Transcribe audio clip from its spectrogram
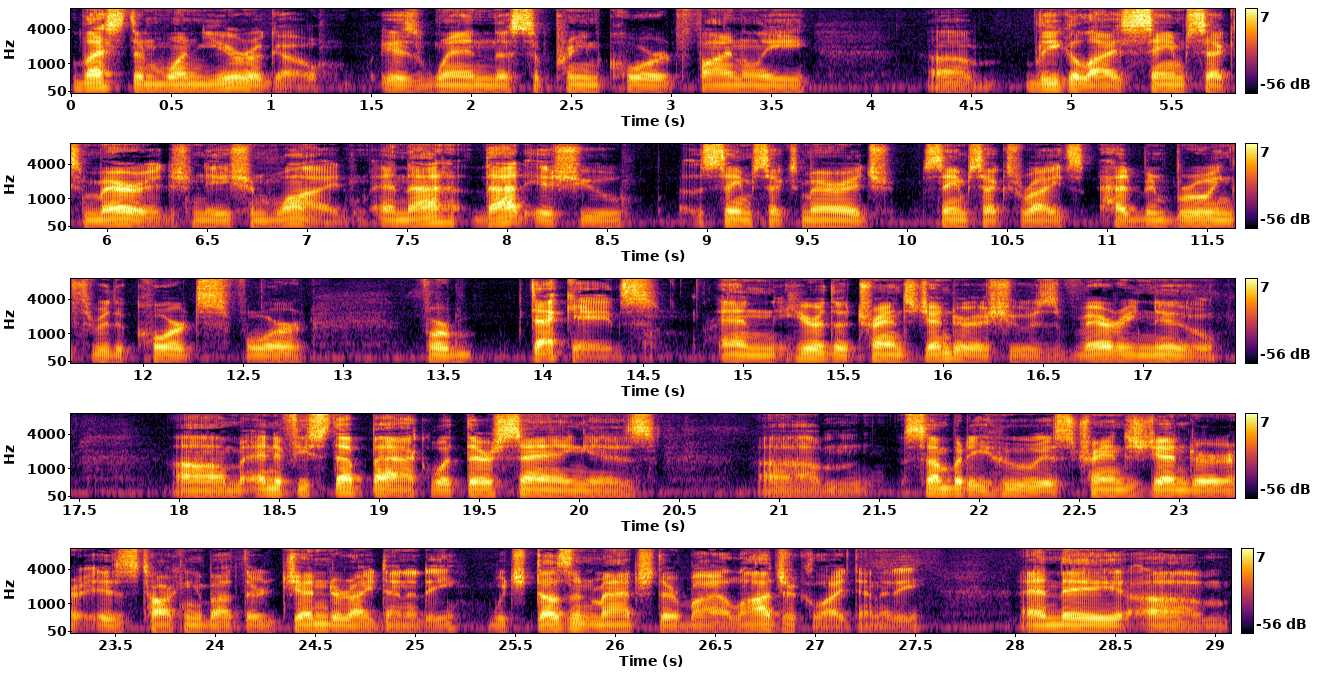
less than one year ago, is when the Supreme Court finally uh, legalized same-sex marriage nationwide, and that that issue, same-sex marriage, same-sex rights, had been brewing through the courts for for decades. And here, the transgender issue is very new. Um, and if you step back, what they're saying is um, somebody who is transgender is talking about their gender identity, which doesn't match their biological identity, and they um,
